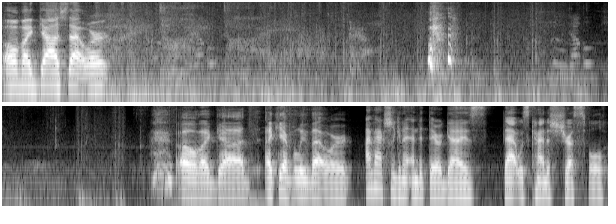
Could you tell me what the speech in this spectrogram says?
Oh my gosh, that worked. oh my god. I can't believe that worked. I'm actually going to end it there, guys. That was kind of stressful.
